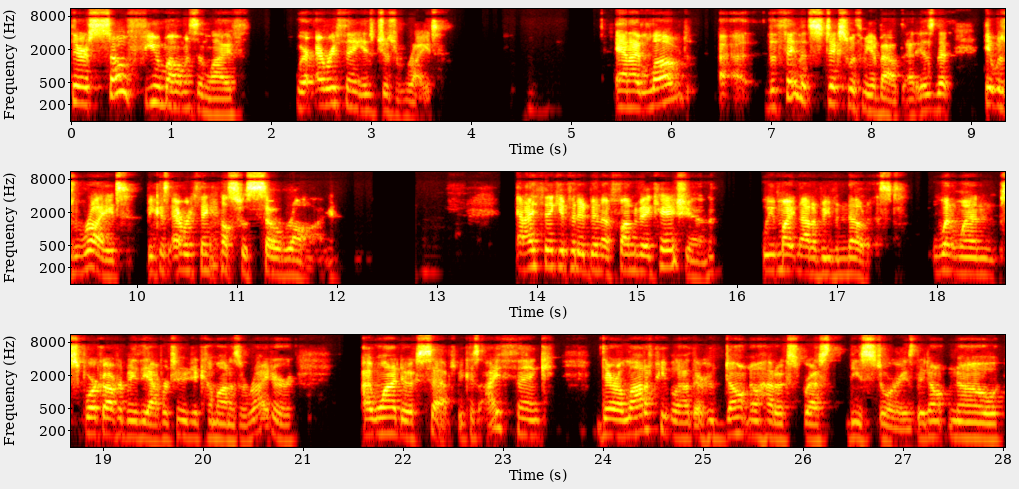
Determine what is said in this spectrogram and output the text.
there are so few moments in life where everything is just right and i loved uh, the thing that sticks with me about that is that it was right because everything else was so wrong and i think if it had been a fun vacation we might not have even noticed when when spork offered me the opportunity to come on as a writer I wanted to accept because I think there are a lot of people out there who don't know how to express these stories. They don't know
